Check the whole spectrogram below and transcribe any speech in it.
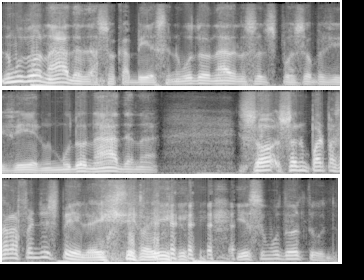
não mudou nada na sua cabeça, não mudou nada na sua disposição para viver, não mudou nada na. Só, só não pode passar na frente do espelho. Aí, vai- isso mudou tudo.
